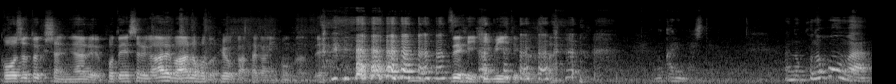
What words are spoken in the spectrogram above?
高所得者になるポテンシャルがあればあるほど評価が高い本なんで ぜひ響いてください。わかりました。あのこの本は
